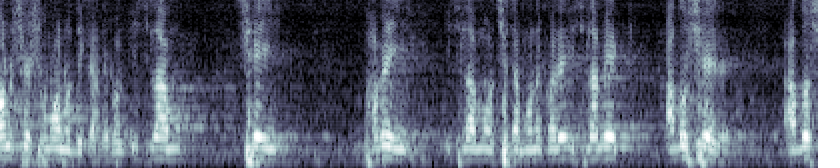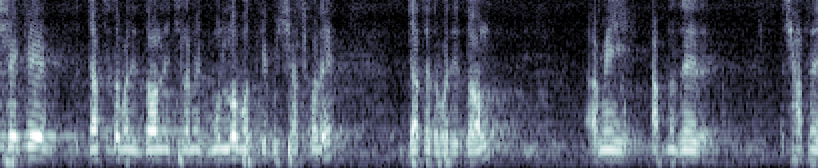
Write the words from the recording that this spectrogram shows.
মানুষের সমান অধিকার এবং ইসলাম সেই ভাবেই ইসলামও সেটা মনে করে। ইসলামিক আদর্শের, আদর্শকে জাতীয়তাবাদী দল, ইসলামিক মূল্যবোধকে বিশ্বাস করে জাতীয়তাবাদী দল। আমি আপনাদের সাথে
